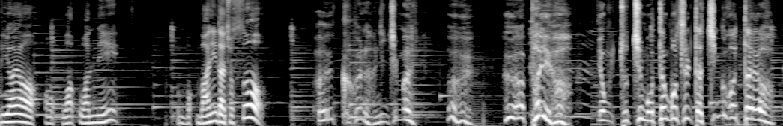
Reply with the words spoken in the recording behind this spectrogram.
리아야, 어, 와, 왔니? 뭐, 많이 다쳤어? 어, 그건 아니지만 어, 어, 아파요. 영 좋지 못한 곳을 다친 것 같아요.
